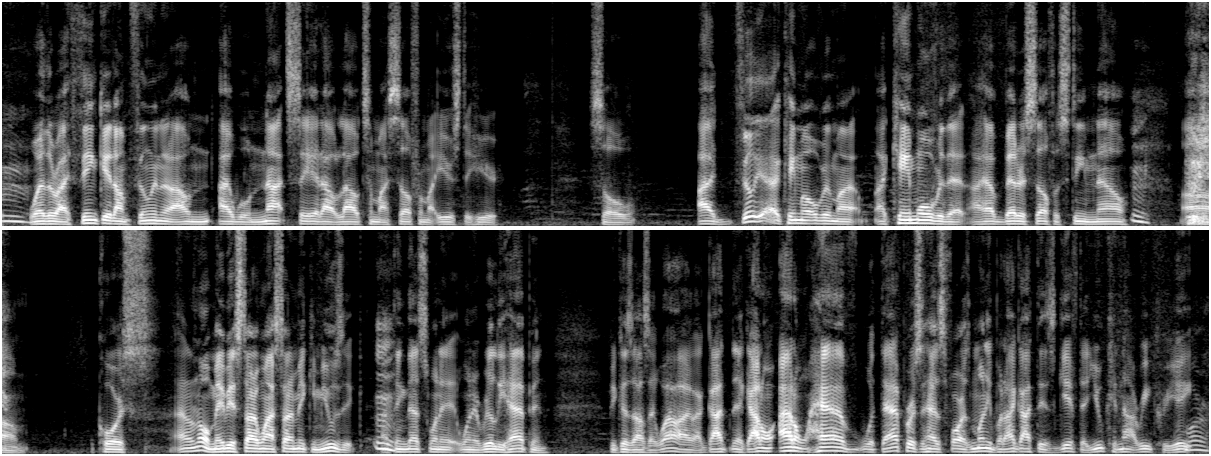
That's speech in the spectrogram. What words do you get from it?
Mm. Whether I think it, I'm feeling it, I'll, I will not say it out loud to myself for my ears to hear. So I feel yeah, I came over my I came over that. I have better self esteem now. Mm. Um, of course, I don't know. Maybe it started when I started making music. I mm. think that's when it when it really happened. Because I was like, wow, I got like I don't I don't have what that person has as far as money, but I got this gift that you cannot recreate. Word.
